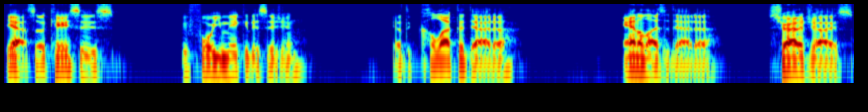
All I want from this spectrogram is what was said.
Yeah. So, case is before you make a decision, you have to collect the data, analyze the data, strategize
